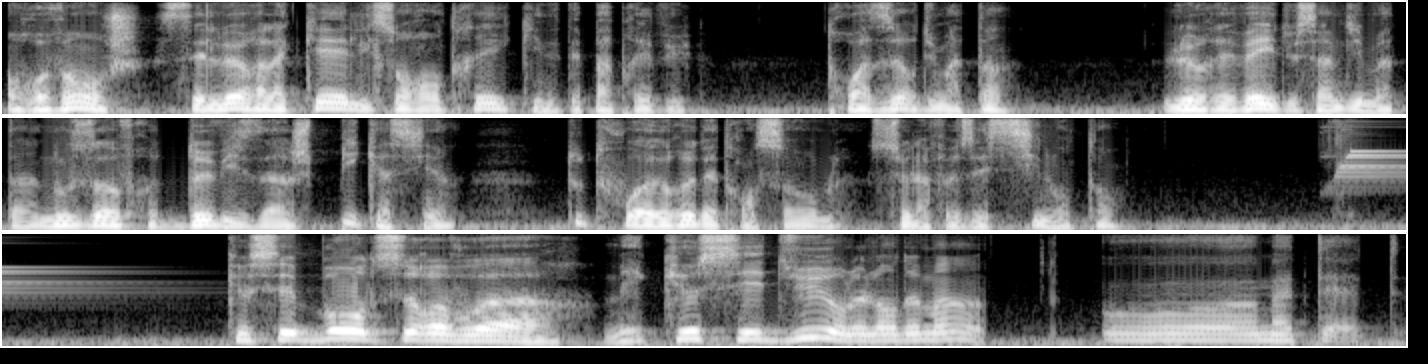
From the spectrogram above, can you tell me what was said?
En revanche, c'est l'heure à laquelle ils sont rentrés qui n'était pas prévue. Trois heures du matin. Le réveil du samedi matin nous offre deux visages picassiens, toutefois heureux d'être ensemble, cela faisait si longtemps. Que c'est bon de se revoir, mais que c'est dur le lendemain. Oh, ma tête.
